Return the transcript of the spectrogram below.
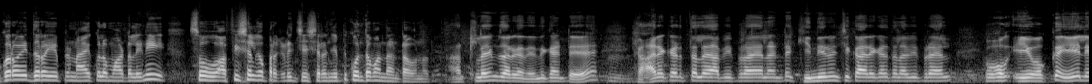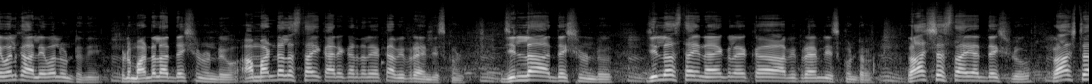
ఒకరో ఇద్దరో చెప్పిన నాయకుల మాటలని సో అఫీషియల్గా ప్రకటించేశారని చెప్పి కొంతమంది అంటా ఉన్నారు. అట్లేం జరగదు. ఎందుకంటే కార్యకర్తల అభిప్రాయాలు అంటే కింది నుంచి కార్యకర్తల అభిప్రాయాలు ఏ ఒక్క ఏ లెవెల్కి ఆ లెవెల్ ఉంటుంది. ఇప్పుడు మండల అధ్యక్షుడు ఉండు ఆ మండల స్థాయి కార్యకర్తల యొక్క అభిప్రాయం తీసుకుంటారు. జిల్లా అధ్యక్షుడు జిల్లా స్థాయి నాయకుల యొక్క అభిప్రాయం తీసుకుంటారు. రాష్ట్ర స్థాయి అధ్యక్షుడు రాష్ట్ర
